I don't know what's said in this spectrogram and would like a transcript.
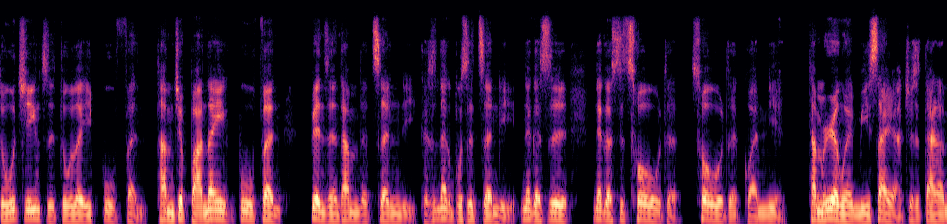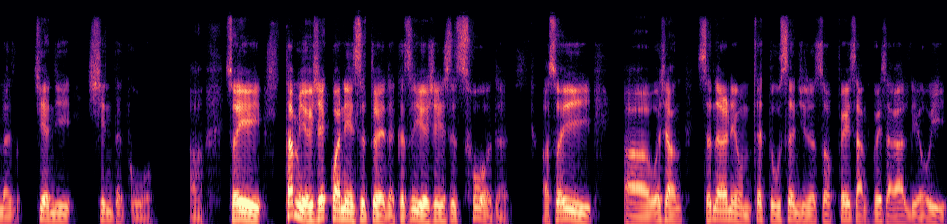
读经只读了一部分，他们就把那一部分变成他们的真理，可是那个不是真理，那个是那个是错误的错误的观念。他们认为弥赛亚就是带他们建立新的国。啊，所以他们有一些观念是对的，可是有一些是错的啊，所以啊，我想神的儿女我们在读圣经的时候非常非常要留意。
